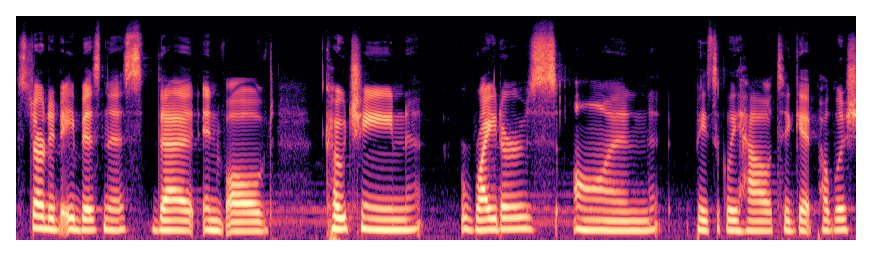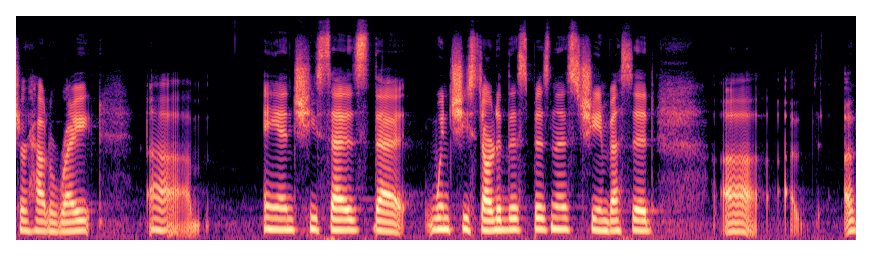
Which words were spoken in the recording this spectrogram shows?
started a business that involved coaching writers on basically how to get published or how to write. Um, and she says that when she started this business, she invested uh, a,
